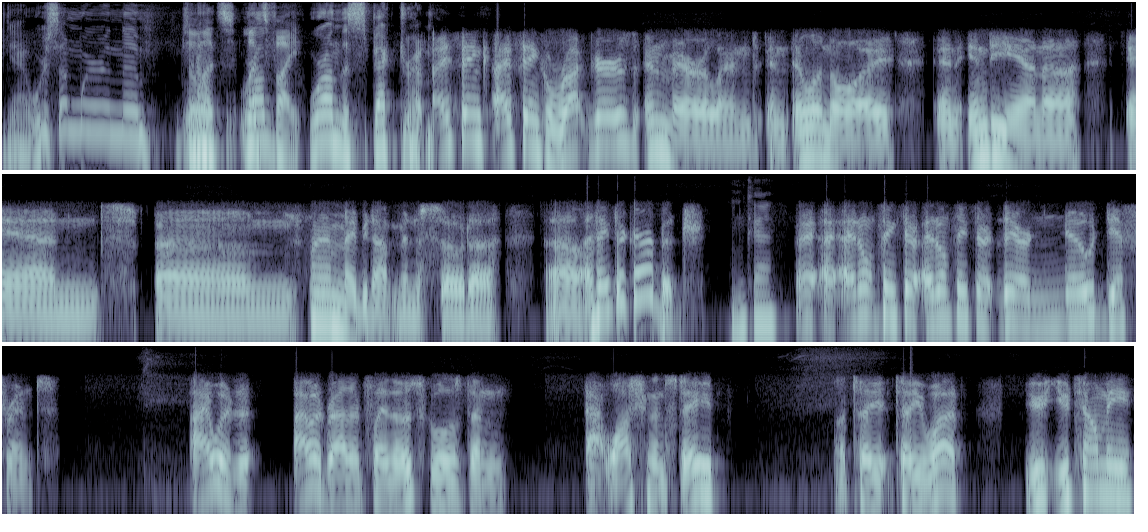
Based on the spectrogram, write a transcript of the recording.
yeah, we're somewhere in the. So know, let's- let's on- fight. We're on the spectrum. I think I think Rutgers and Maryland and Illinois and Indiana and um, eh, maybe not Minnesota. Uh, I think they're garbage. Okay. I, I- I don't think they're. I don't think they're. They are no different. I would. I would rather play those schools than at Washington State. I'll tell you. Tell you what. You you tell me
